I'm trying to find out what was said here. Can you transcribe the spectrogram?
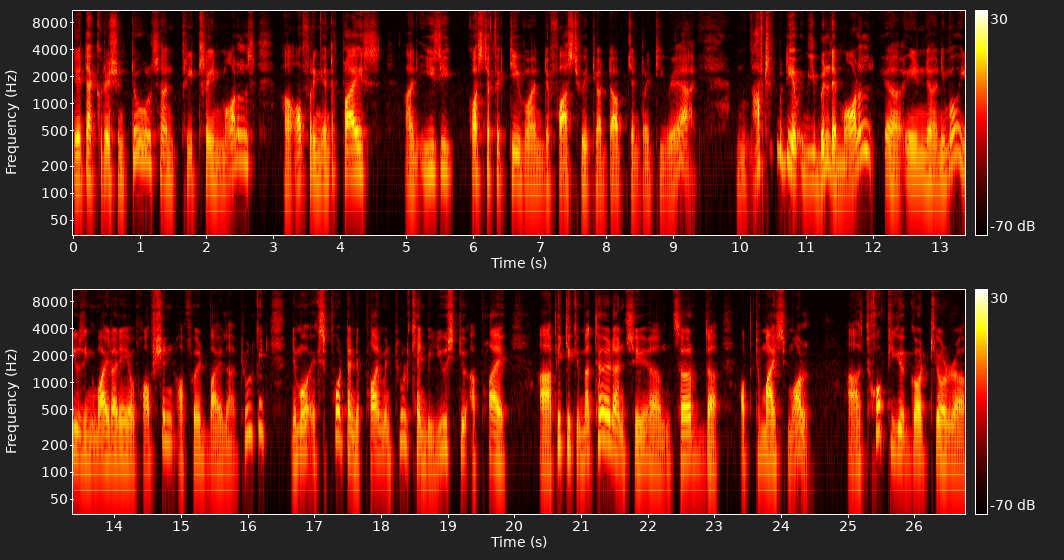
data curation tools, and pre trained models, uh, offering enterprise an easy, cost effective, and fast way to adopt generative AI. Mm, After we build a model uh, in uh, Nemo using wide array of options offered by the toolkit, Nemo export and deployment tool can be used to apply uh, PTQ method and um, serve the optimized model. Uh, hope you got your uh,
